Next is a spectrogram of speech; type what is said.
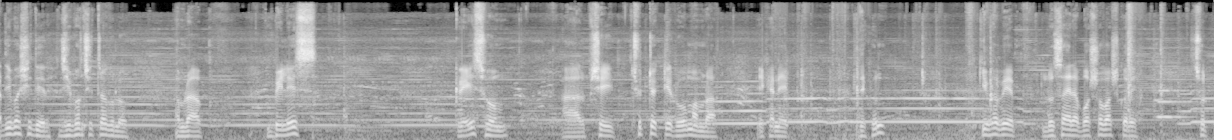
আদিবাসীদের জীবনচিত্রগুলো আমরা ভিলেজ গ্রেস হোম আর সেই ছোট্ট একটি রুম আমরা এখানে দেখুন, কীভাবে লোসাইরা বসবাস করে ছোট্ট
